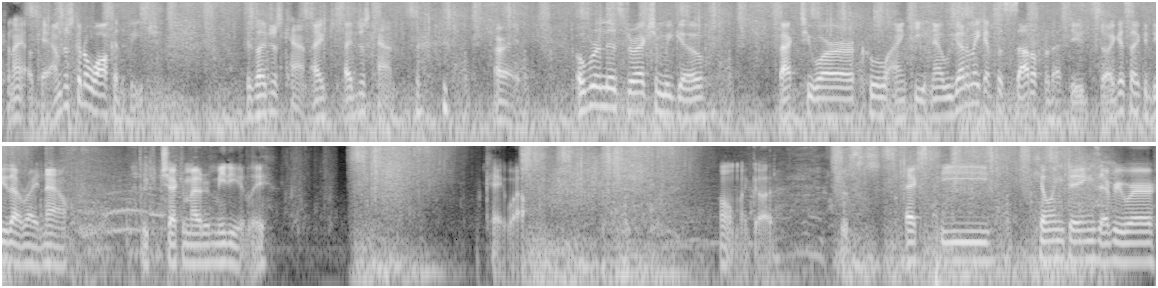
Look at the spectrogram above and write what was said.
Can I? Okay, I'm just gonna walk at the beach. Because I just can't. I, I just can't. Alright. Over in this direction we go. Back to our cool Anki. Now, we gotta make a saddle for that dude, so I guess I could do that right now. We can check him out immediately. Okay, wow. Oh my god. Just XP, killing things everywhere.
